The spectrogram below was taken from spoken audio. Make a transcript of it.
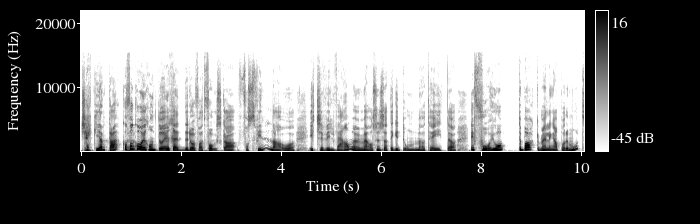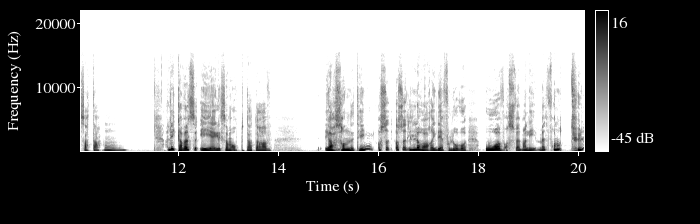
kjekk jente. Hvorfor går jeg rundt og er redd da for at folk skal forsvinne og ikke vil være med meg mer og synes at jeg er dum og teit? Jeg får jo tilbakemeldinger på det motsatte. Mm. Allikevel så er jeg liksom opptatt av ja, sånne ting. Og så, og så lar jeg det få lov å oversvømme livet mitt. For noe tull!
